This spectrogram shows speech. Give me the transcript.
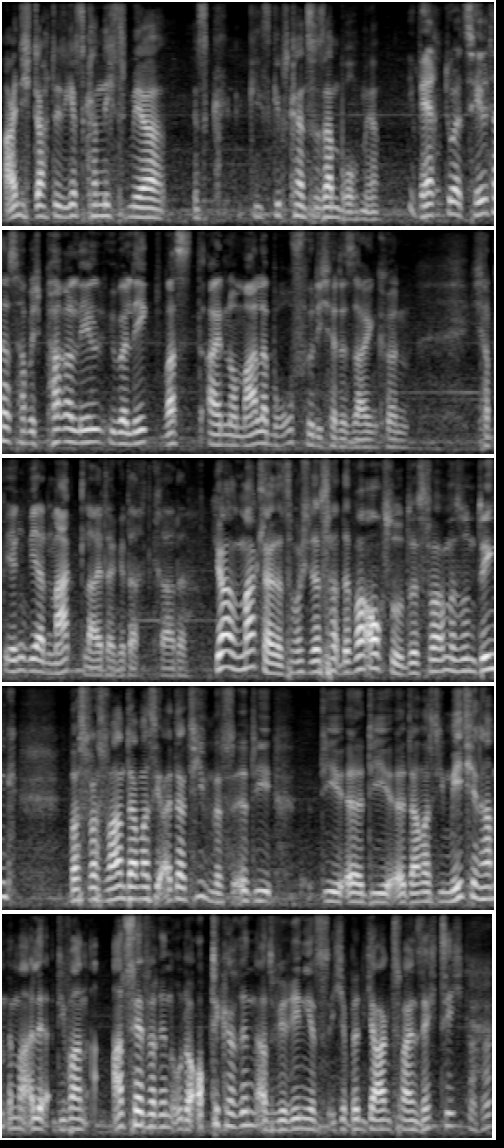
eigentlich dachte, jetzt kann nichts mehr, es, es gibt keinen Zusammenbruch mehr. Während du erzählt hast, habe ich parallel überlegt, was ein normaler Beruf für dich hätte sein können. Ich habe irgendwie an Marktleiter gedacht gerade. Ja, Marktleiter zum Beispiel, das, das war auch so. Das war immer so ein Ding. Was, was waren damals die Alternativen? Das, äh, die, die, äh, die, äh, damals die Mädchen haben immer alle, die waren Arzthelferin oder Optikerin. Also wir reden jetzt, ich bin Jahrgang 62, Aha.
